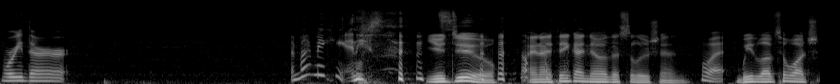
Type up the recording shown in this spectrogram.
we're either. Am I making any sense? You do. and I think I know the solution. What? We love to watch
